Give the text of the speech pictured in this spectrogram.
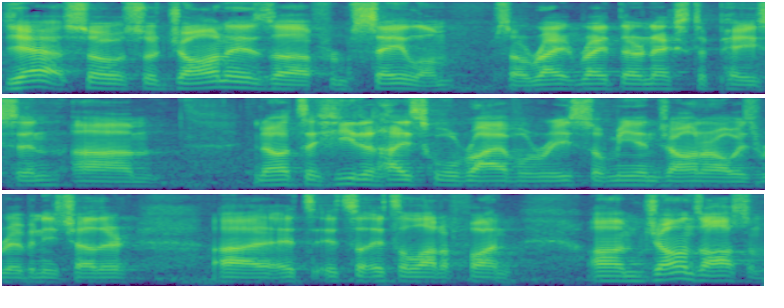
Yeah, so so John is uh, from Salem, so right right there next to Payson. Um, you know, it's a heated high school rivalry, so me and John are always ribbing each other. Uh, it's it's it's a lot of fun. Um, John's awesome,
